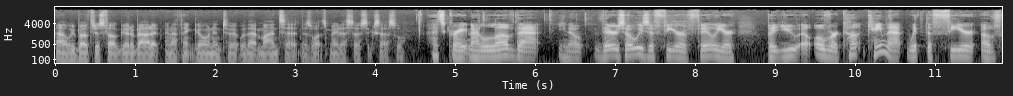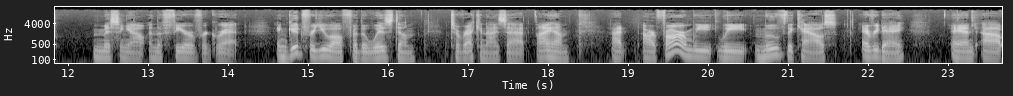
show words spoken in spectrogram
uh, we both just felt good about it. And I think going into it with that mindset is what's made us so successful. That's great, and I love that. You know, there's always a fear of failure, but you uh, overcame that with the fear of missing out and the fear of regret. And good for you all for the wisdom to recognize that. I am um, at our farm. We we move the cows every day, and uh,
